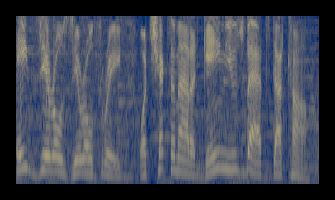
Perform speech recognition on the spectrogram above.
8003 or check them out at GameUseBats.com.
